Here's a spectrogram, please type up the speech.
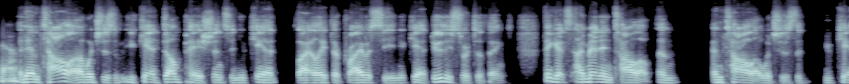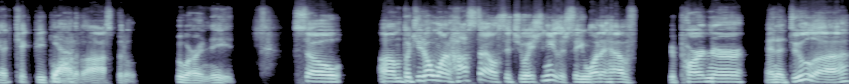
yeah. and EMTALA, which is you can't dump patients and you can't violate their privacy and you can't do these sorts of things. I think it's I meant EMTALA, um, EMTALA, which is that you can't kick people yeah. out of the hospital who are in need. So, um, but you don't want hostile situation either. So you want to have your partner and a doula,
